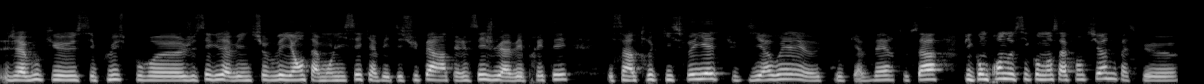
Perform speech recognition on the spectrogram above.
j'avoue que c'est plus pour euh, je sais que j'avais une surveillante à mon lycée qui avait été super intéressée. Je lui avais prêté et c'est un truc qui se feuillette tu te dis ah ouais euh, Cap Vert tout ça puis comprendre aussi comment ça fonctionne parce que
